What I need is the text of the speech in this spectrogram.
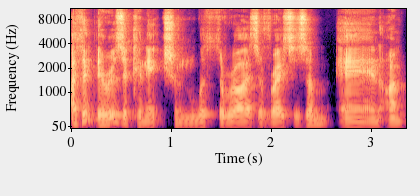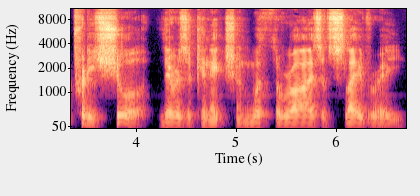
I think there is a connection with the rise of racism, and I'm pretty sure there is a connection with the rise of slavery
